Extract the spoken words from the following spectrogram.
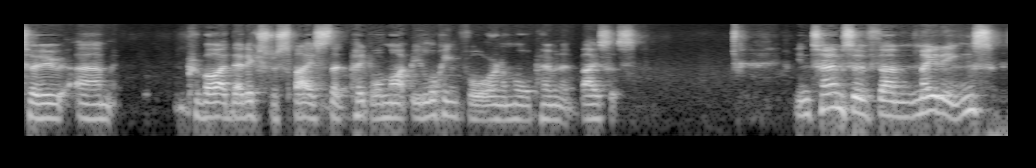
to um, provide that extra space that people might be looking for on a more permanent basis. In terms of um, meetings,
